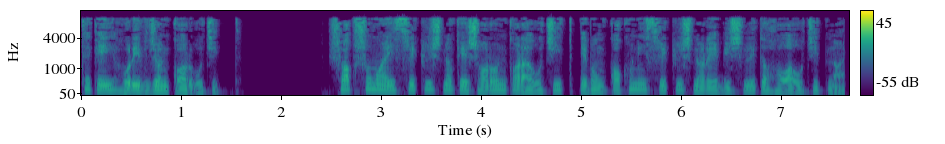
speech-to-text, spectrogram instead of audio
থেকেই হরিভজন কর উচিত। সবসময় শ্রীকৃষ্ণকে স্মরণ করা উচিত এবং কখনই শ্রীকৃষ্ণরে বিস্মৃত হওয়া উচিত নয়।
